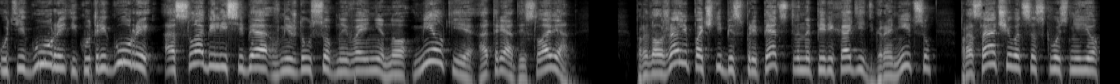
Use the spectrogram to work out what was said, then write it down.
утигуры и кутригуры ослабили себя в междоусобной войне, но мелкие отряды славян продолжали почти беспрепятственно переходить границу, просачиваться сквозь нее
